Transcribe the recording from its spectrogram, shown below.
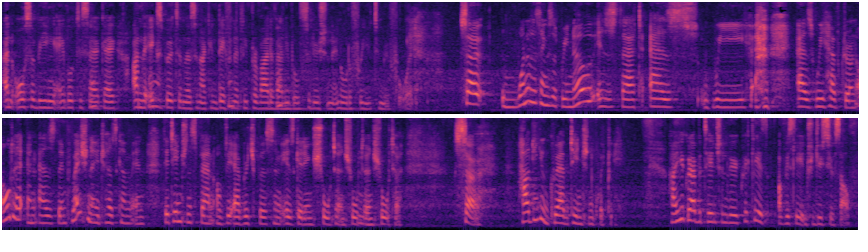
and also being able to say, okay, I'm the expert in this and I can definitely provide a valuable solution in order for you to move forward. So one of the things that we know is that as we as we have grown older and as the information age has come in, the attention span of the average person is getting shorter and shorter mm. and shorter. So, how do you grab attention quickly? How you grab attention very quickly is obviously introduce yourself.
